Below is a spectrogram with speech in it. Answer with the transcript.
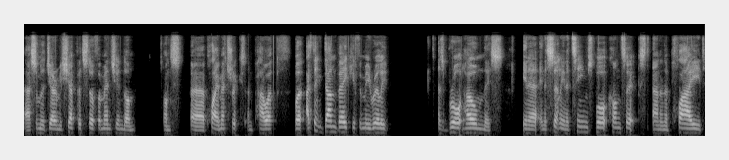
uh, some of the Jeremy Sheppard stuff I mentioned on on uh, plyometrics and power. But I think Dan Baker for me really has brought home this in a in a certainly in a team sport context and an applied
